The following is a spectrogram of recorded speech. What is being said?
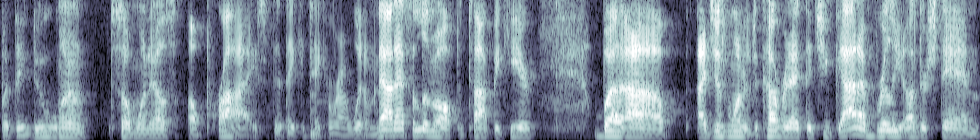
but they do want someone else a prize that they can take around with them now that's a little off the topic here but uh, i just wanted to cover that that you got to really understand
